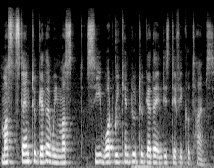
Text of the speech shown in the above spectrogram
must stand together. We must see what we can do together in these difficult times.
